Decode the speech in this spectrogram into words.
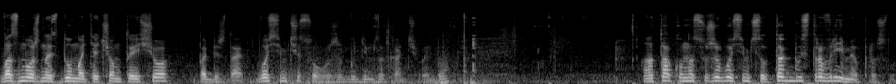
возможность думать о чем-то еще побеждает. 8 часов уже будем заканчивать, да? А так у нас уже 8 часов. Так быстро время прошло.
